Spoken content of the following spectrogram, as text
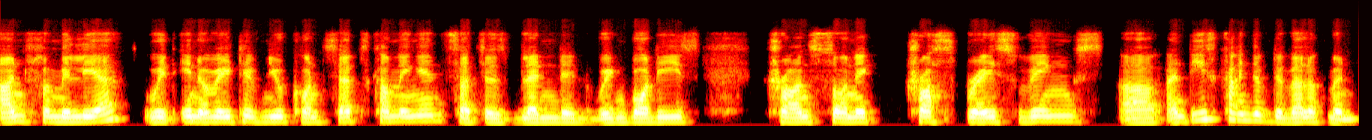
unfamiliar with innovative new concepts coming in, such as blended wing bodies, transonic truss brace wings, uh, and these kind of development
